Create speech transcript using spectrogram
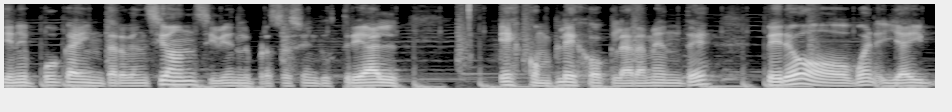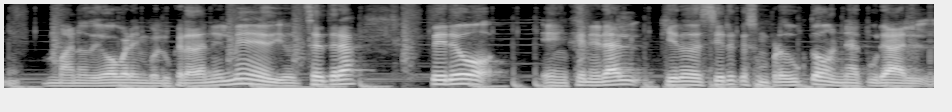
Tiene poca intervención, si bien el proceso industrial es complejo claramente, pero bueno, y hay mano de obra involucrada en el medio, etc. Pero en general quiero decir que es un producto natural.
